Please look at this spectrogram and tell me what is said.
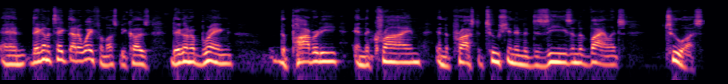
and they're going to take that away from us because they're going to bring the poverty and the crime and the prostitution and the disease and the violence to us.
